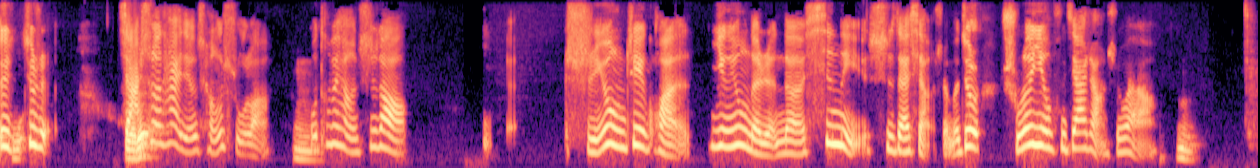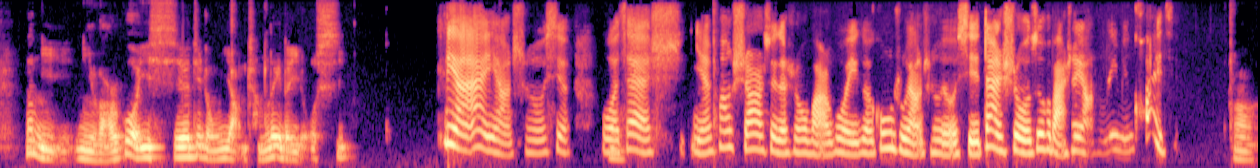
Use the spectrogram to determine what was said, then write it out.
对，就是假设他已经成熟了，我特别想知道，使用这款应用的人的心里是在想什么？就是除了应付家长之外啊，嗯，那你你玩过一些这种养成类的游戏？恋爱养成游戏，我在十年方十二岁的时候玩过一个公主养成游戏，但是我最后把它养成了一名会计。啊，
